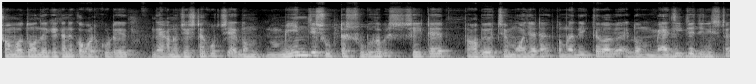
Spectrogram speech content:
সম্ভব তোমাদেরকে এখানে কভার করে দেখানোর চেষ্টা করছি। একদম মেন যে শ্যুটটা শুরু হবে, সেইটাই হবে হচ্ছে মজাটা, তোমরা দেখতে পাবে। একদম ম্যাজিক যে জিনিসটা।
